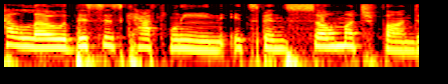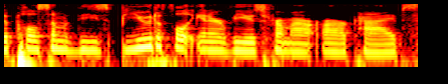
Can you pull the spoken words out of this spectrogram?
Hello, this is Kathleen. It's been so much fun to pull some of these beautiful interviews from our archives.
